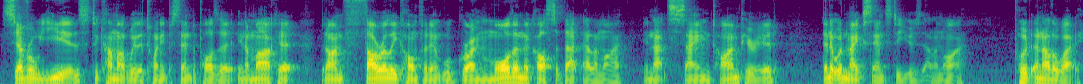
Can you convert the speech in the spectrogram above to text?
several years to come up with a 20% deposit in a market that I'm thoroughly confident will grow more than the cost of that LMI in that same time period, then it would make sense to use LMI. Put another way,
